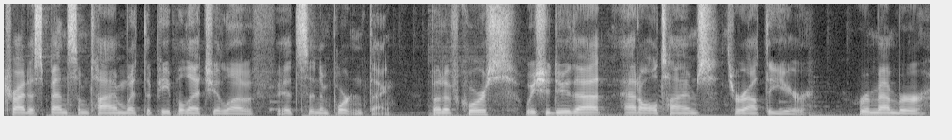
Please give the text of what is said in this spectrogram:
try to spend some time with the people that you love. It's an important thing. But of course, we should do that at all times throughout the year. Remember,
